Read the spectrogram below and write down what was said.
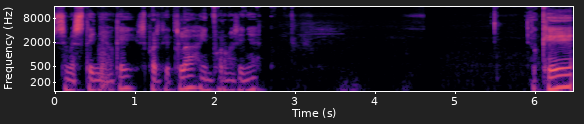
semestinya oke? Okay? seperti itulah informasinya. Oke okay,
